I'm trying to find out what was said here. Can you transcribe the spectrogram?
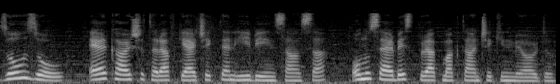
Zou Zou, eğer karşı taraf gerçekten iyi bir insansa, onu serbest bırakmaktan çekinmiyordu.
